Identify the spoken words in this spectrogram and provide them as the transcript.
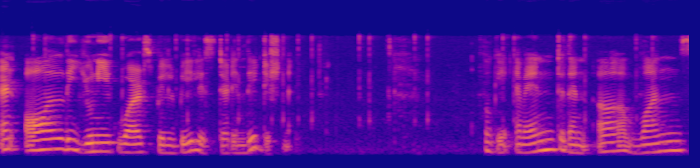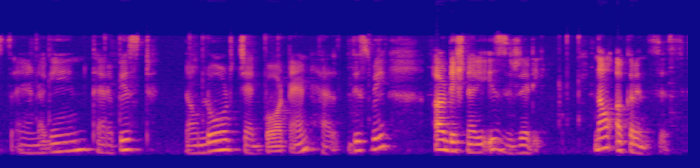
And all the unique words will be listed in the dictionary. Okay event then uh, once and again therapist download chatbot and health this way our dictionary is ready. Now occurrences.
